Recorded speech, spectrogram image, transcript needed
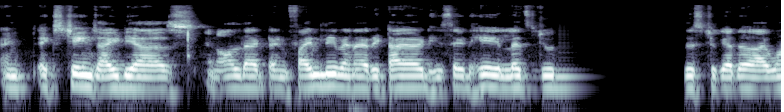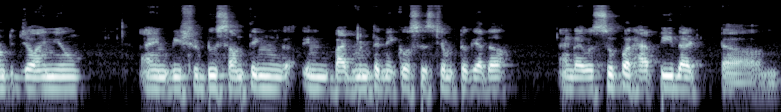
and exchange ideas and all that. And finally, when I retired, he said, "Hey, let's do this together. I want to join you, and we should do something in badminton ecosystem together." And I was super happy that um,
